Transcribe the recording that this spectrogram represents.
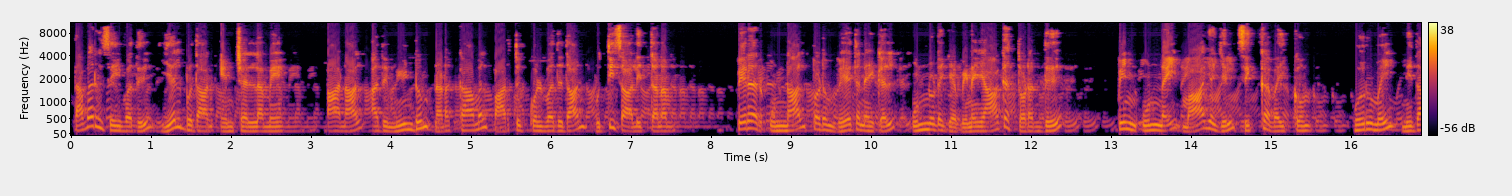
தவறு செய்வது இயல்புதான் என் செல்லமே. ஆனால் அது மீண்டும் நடக்காமல் பார்த்துக் கொள்வதுதான் புத்திசாலித்தனம். பிறர் உன்னால் படும் வேதனைகள் உன்னுடைய வினையாக தொடர்ந்து பின் உன்னை மாயையில் சிக்க வைக்கும். பொறுமை நிதா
